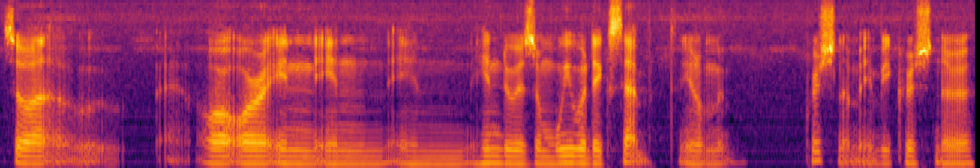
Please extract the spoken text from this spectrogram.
so uh, or or in in in hinduism we would accept you know Krishna. Maybe Krishna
